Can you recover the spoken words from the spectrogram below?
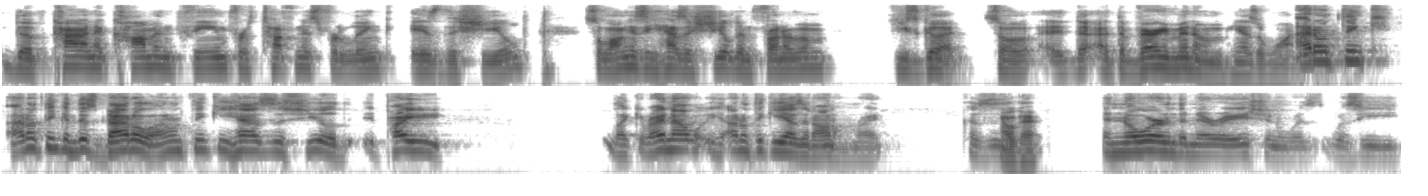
the kind of common theme for toughness for Link is the shield. So long as he has a shield in front of him, he's good. So at the, at the very minimum, he has a one. I don't think I don't think in this battle, I don't think he has the shield. It probably like right now, I don't think he has it on him, right? Because okay, and nowhere in the narration was was he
